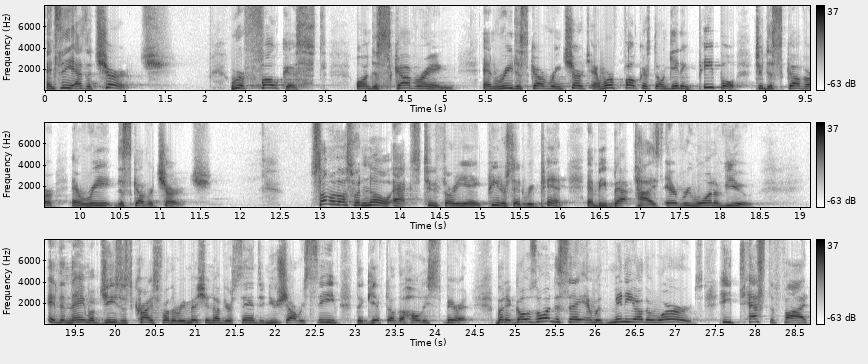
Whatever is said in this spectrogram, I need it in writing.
And see, as a church, we're focused on discovering and rediscovering church, and we're focused on getting people to discover and rediscover church. Some of us would know Acts 2:38. Peter said, "Repent and be baptized every one of you in the name of Jesus Christ for the remission of your sins, and you shall receive the gift of the Holy Spirit. But it goes on to say, and with many other words, he testified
